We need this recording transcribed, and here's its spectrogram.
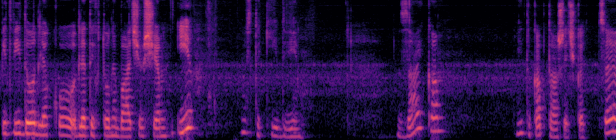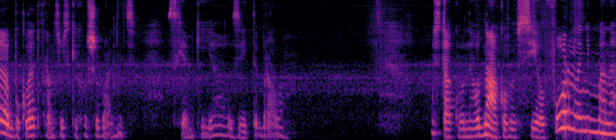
під відео для, для тих, хто не бачив ще. І ось такі дві зайка і така пташечка. Це буклет французьких вишивальниць. Схемки я звідти брала. Ось так вони однаково всі оформлені в мене.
